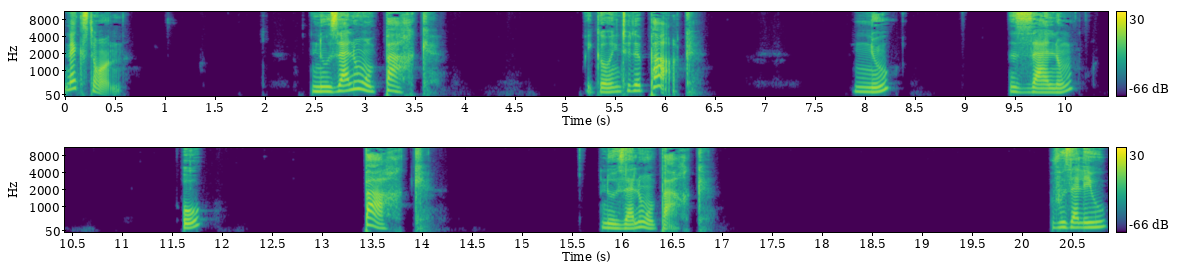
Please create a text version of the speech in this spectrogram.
Next one. Nous allons au parc. We're going to the park. Nous allons au parc. Nous allons au parc. Vous allez où?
